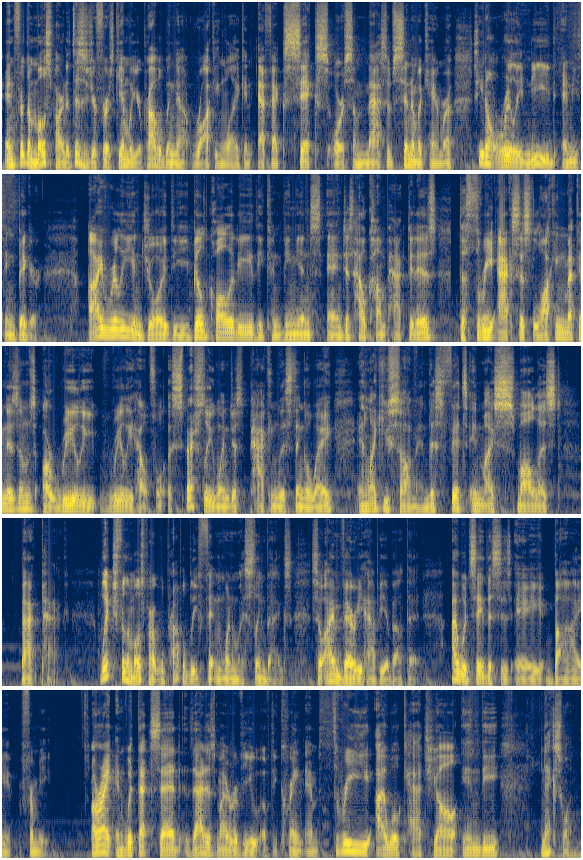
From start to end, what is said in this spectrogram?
And for the most part, if this is your first gimbal, you're probably not rocking like an FX6 or some massive cinema camera, so you don't really need anything bigger. I really enjoy the build quality, the convenience, and just how compact it is. The three axis locking mechanisms are really, really helpful, especially when just packing this thing away. And like you saw, man, this fits in my smallest backpack, which for the most part will probably fit in one of my sling bags. So I'm very happy about that. I would say this is a buy for me. All right, and with that said, that is my review of the Crane M3. I will catch y'all in the next one.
